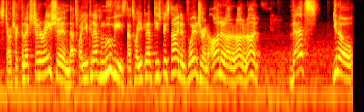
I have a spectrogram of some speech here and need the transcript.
Star Trek The Next Generation. That's why you can have movies. That's why you can have Deep Space Nine and Voyager and on and on and on and on. That's, you know,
